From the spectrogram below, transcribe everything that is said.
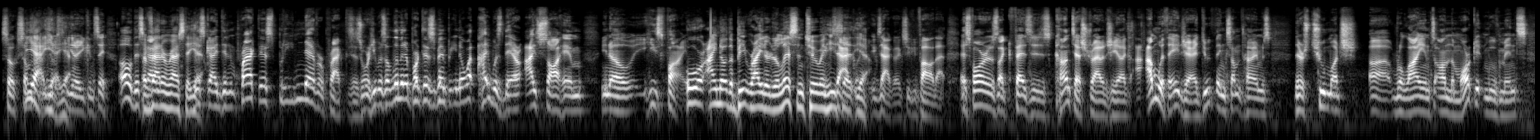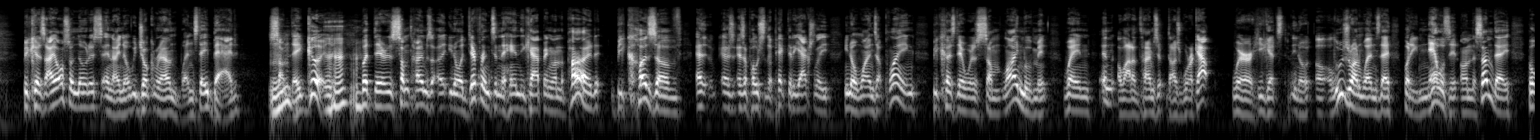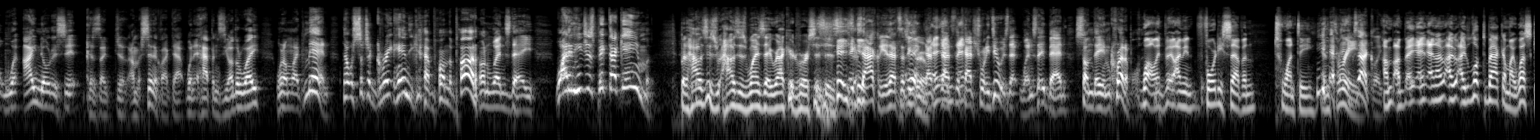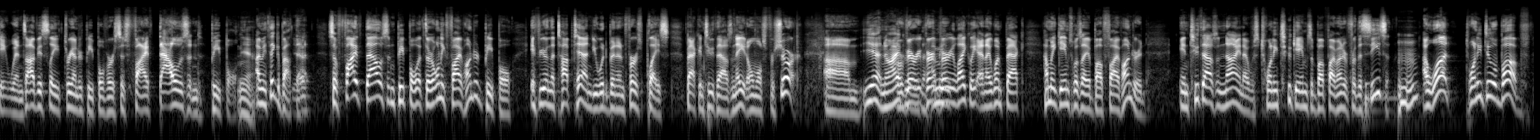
So sometimes Yeah, yeah, yeah. you know you can say, oh, this A guy, veteran rest day, yeah. this guy didn't practice, but he never practices, or he was a limited participant, but you know what? I was there, I saw him. You know, he's fine. Or I know the beat writer to listen to, and he Exactly. said, "Yeah, exactly. So you can follow that. As far as like Fez's contest strategy, like I- I'm with AJ. I do think sometimes there's too much uh, reliance on the market movements because I also notice, and I know we joke around Wednesday bad. Mm-hmm. Sunday good, Uh-huh, but there's sometimes uh, you know a difference in the handicapping on the pod because of as, as opposed to the pick that he actually you know winds up playing because there was some line movement when and a lot of the times it does work out where he gets you know a, a loser on Wednesday, but he nails it on the Sunday. But when I notice it because I just, I'm a cynic like that, when it happens the other way, when I'm like, man, that was such a great handicap on the pod on Wednesday. Why didn't he just pick that game? But how's his how's his Wednesday record versus his? Exactly, and that's the thing. True. That's, And- that's and- the catch twenty two. Is that Wednesday bad, Sunday incredible. well, and, I mean, 47, 20, and Yeah, three. exactly. I'm, I'm, and and I, I looked back on my Westgate wins. Obviously, 300 people versus 5,000 people. Yeah. I mean, think about that. So 5,000 people, if there are only 500 people, if you're in the top 10, you would have been in first place back in 2008, almost for sure. Um, Yeah, no, I or agree very, very, I mean- very likely. And I went back. How many games was I above 500? In 2009, I was 22 games above 500 for the season. Mm-hmm. I won 22 above.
